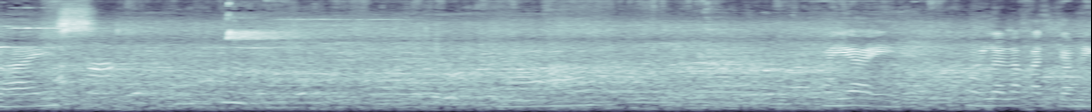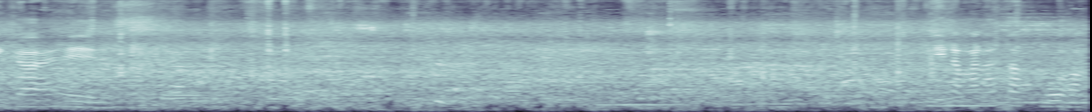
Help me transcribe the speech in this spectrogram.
guys. Ah, kaya eh. Maglalakad kami guys. Hindi naman natakbo ah.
